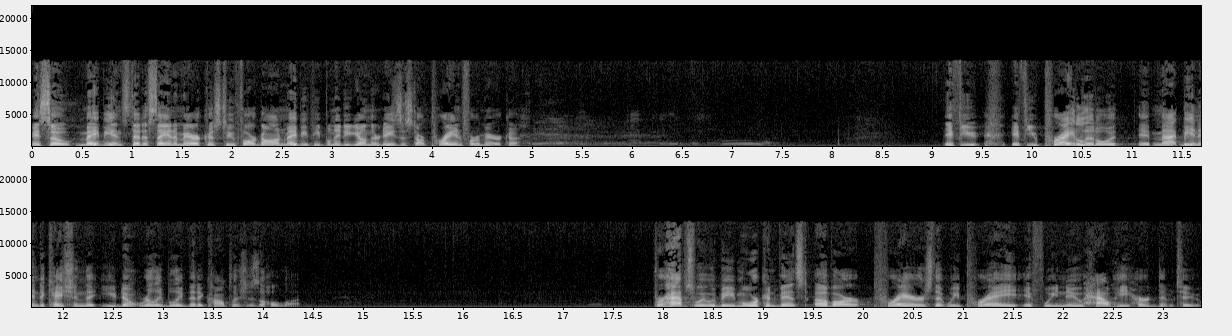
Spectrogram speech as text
And so maybe instead of saying America's too far gone, maybe people need to get on their knees and start praying for America. If you, if you pray little, it, it might be an indication that you don't really believe that it accomplishes a whole lot. Perhaps we would be more convinced of our prayers that we pray if we knew how He heard them too.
